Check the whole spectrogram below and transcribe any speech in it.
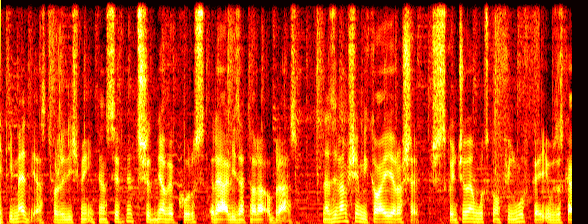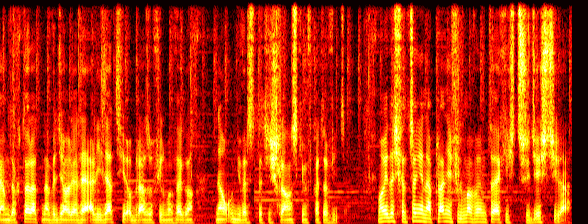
IT Media stworzyliśmy intensywny trzydniowy kurs realizatora obrazu. Nazywam się Mikołaj Jaroszewicz. Skończyłem łódzką filmówkę i uzyskałem doktorat na Wydziale Realizacji Obrazu Filmowego na Uniwersytecie Śląskim w Katowicach. Moje doświadczenie na planie filmowym to jakieś 30 lat.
